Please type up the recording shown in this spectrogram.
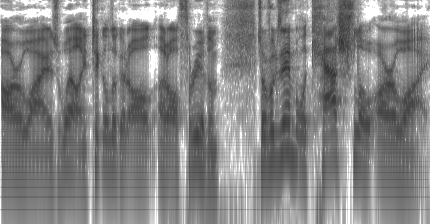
ROI as well. You take a look at all at all three of them. So, for example, a cash flow ROI.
